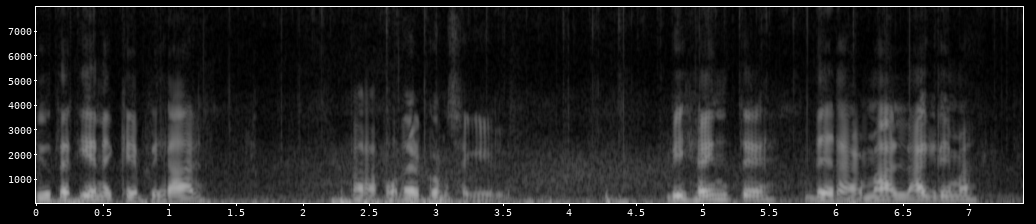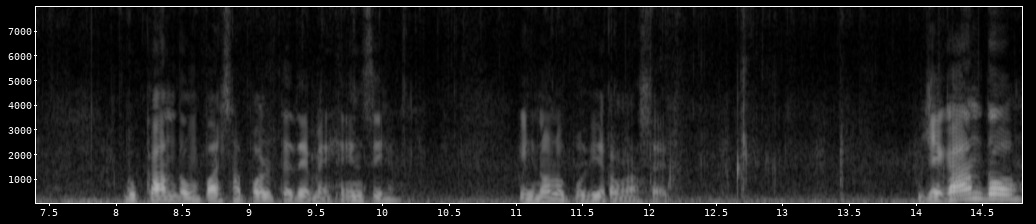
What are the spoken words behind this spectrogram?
y usted tiene que esperar para poder conseguirlo. Vi gente derramar lágrimas buscando un pasaporte de emergencia y no lo pudieron hacer. Llegando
